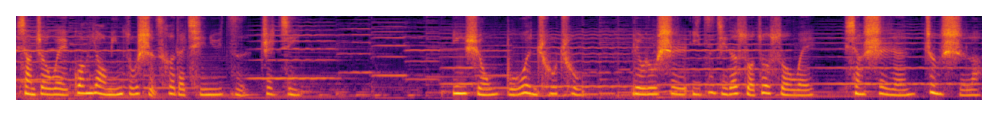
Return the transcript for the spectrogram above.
向这位光耀民族史册的奇女子致敬。英雄不问出处，柳如是以自己的所作所为。向世人证实了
